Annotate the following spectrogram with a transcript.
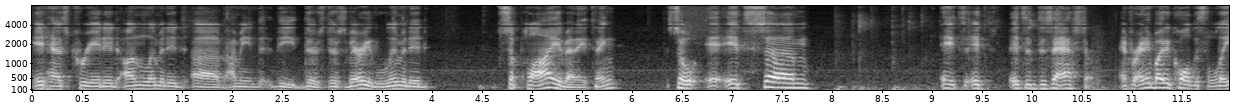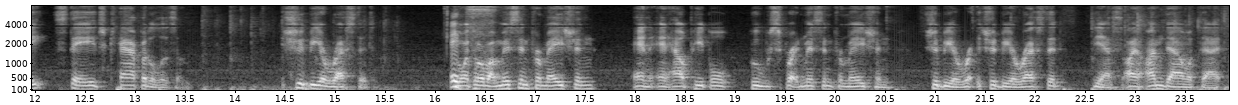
It has created unlimited. Uh, I mean, the, the there's there's very limited supply of anything. So it, it's um. It's it's it's a disaster, and for anybody to call this late stage capitalism, should be arrested. You want to talk about misinformation and and how people who spread misinformation should be ar- should be arrested? Yes, I, I'm down with that.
